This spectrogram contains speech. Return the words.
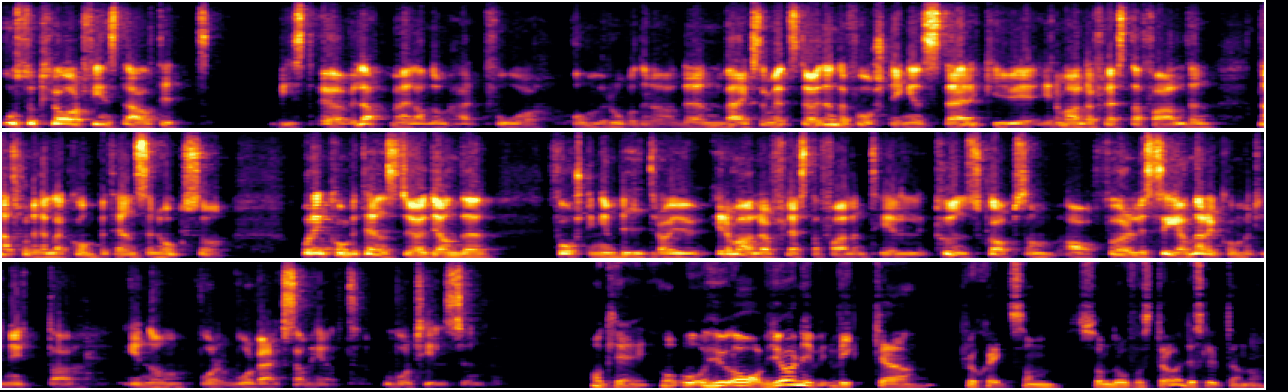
och såklart finns det alltid ett visst överlapp mellan de här två områdena. Den verksamhetsstödjande forskningen stärker ju i de allra flesta fall den nationella kompetensen också. Och den kompetensstödjande forskningen bidrar ju i de allra flesta fallen till kunskap som ja, förr eller senare kommer till nytta inom vår, vår verksamhet och vår tillsyn. Okej, okay. och, och, hur avgör ni vilka projekt som, som då får stöd i slutändan?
